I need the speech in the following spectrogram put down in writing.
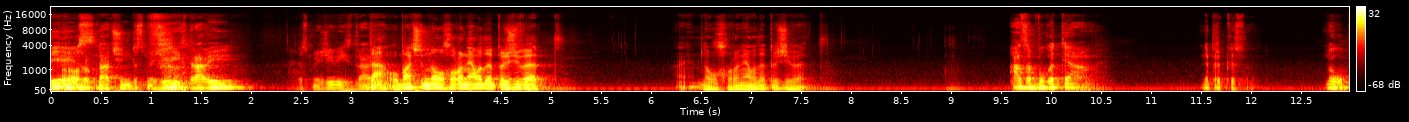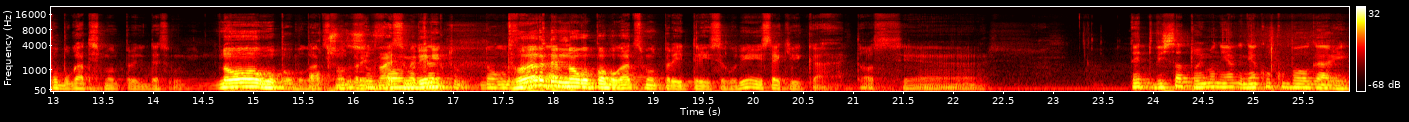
Или въпрос- друг начин да сме живи и здрави. Да сме живи и здрави. Да, обаче много хора няма да я преживеят. Не, Много хора няма да я преживеят. А забогатяваме. Непрекъснато. Много по-богати сме от преди 10 години. Много по-богати сме Почва от да се преди 20 оформя години. много Твърде каза. много по-богати сме от преди 30 години и всеки ви каже, то си е... Не, виж сега, той има ня... няколко Българии.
